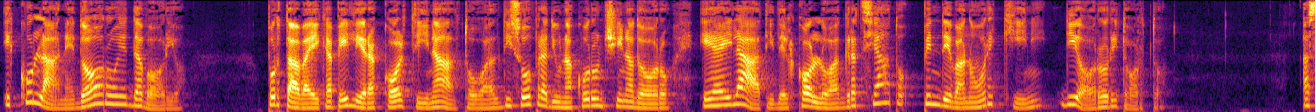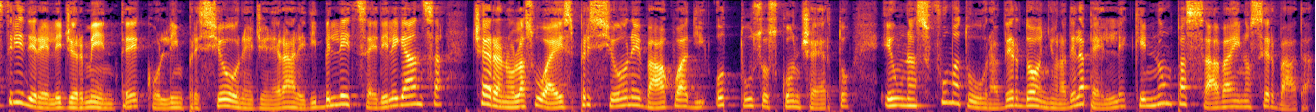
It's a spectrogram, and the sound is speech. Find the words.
e collane d'oro e d'avorio. Portava i capelli raccolti in alto al di sopra di una coroncina d'oro e ai lati del collo aggraziato pendevano orecchini di oro ritorto. A stridere leggermente, con l'impressione generale di bellezza ed eleganza, c'erano la sua espressione vacua di ottuso sconcerto e una sfumatura verdognola della pelle che non passava inosservata.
